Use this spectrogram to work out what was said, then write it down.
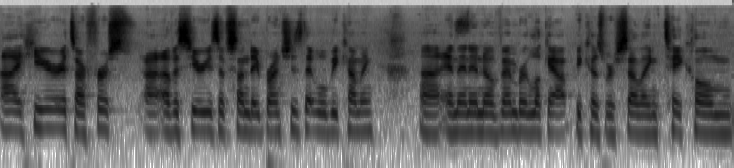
uh, here. It's our first uh, of a series of Sunday brunches that will be coming. Uh, and then in November, look out because we're selling take home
